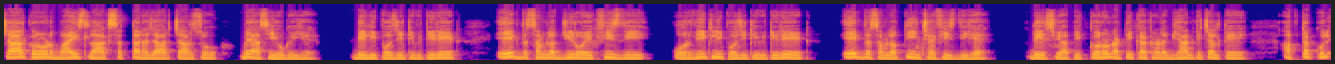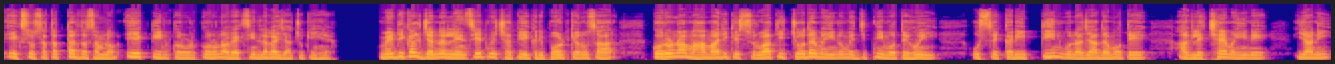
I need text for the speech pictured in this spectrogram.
चार करोड़ बाईस लाख सत्तर हज़ार चार सौ बयासी हो गई है। डेली पॉजिटिविटी रेट एक दशमलव ज़ीरो एक फ़ीसदी और वीकली पॉजिटिविटी रेट एक दशमलव तीन छह फ़ीसदी है। देशव्यापी कोरोना टीकाकरण अभियान के चलते अब तक कुल एक सौ सतहत्तर दशमलव एक तीन करोड़ कोरोना वैक्सीन लगाई जा चुकी हैं। मेडिकल जर्नल लेंसेट में छपी एक रिपोर्ट के अनुसार कोरोना महामारी के शुरुआती चौदह महीनों में जितनी मौतें हुई, उससे करीब तीन गुना ज़्यादा मौतें अगले छह महीने यानी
